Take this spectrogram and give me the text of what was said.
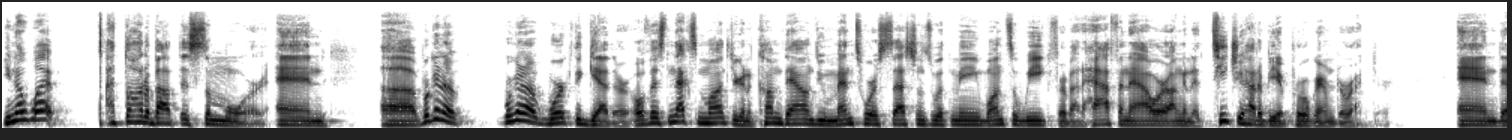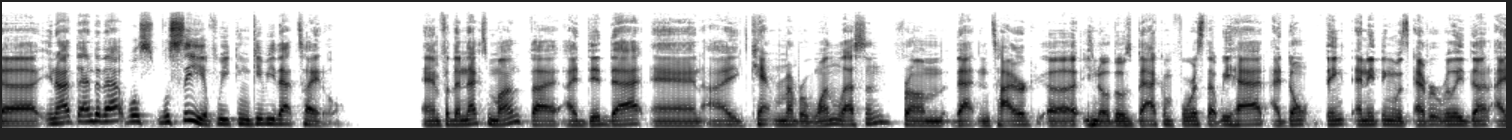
you know what? I thought about this some more. And uh, we're to we're gonna work together. Over this next month, you're gonna come down, do mentor sessions with me once a week for about half an hour. I'm gonna teach you how to be a program director. And uh, you know, at the end of that, we'll we'll see if we can give you that title. And for the next month, I, I did that, and I can't remember one lesson from that entire, uh, you know, those back and forths that we had. I don't think anything was ever really done. I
